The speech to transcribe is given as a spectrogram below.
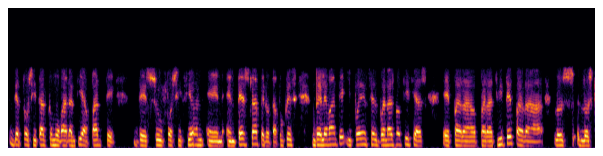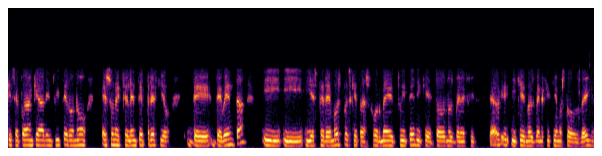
depositar como garantía parte de su posición en, Tesla, pero tampoco es relevante y pueden ser buenas noticias eh, para, Twitter, para los, los que se puedan quedar en Twitter o no, es un excelente precio de, de venta y, y, esperemos pues que transforme Twitter y que todos nos beneficien y que nos beneficiemos todos de ello.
